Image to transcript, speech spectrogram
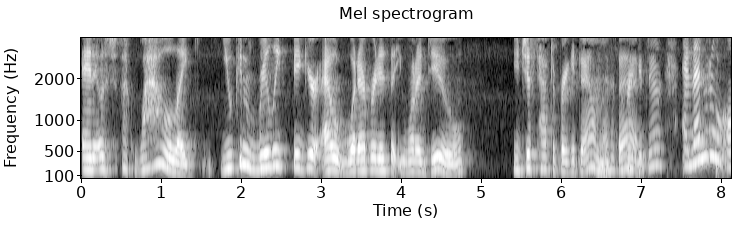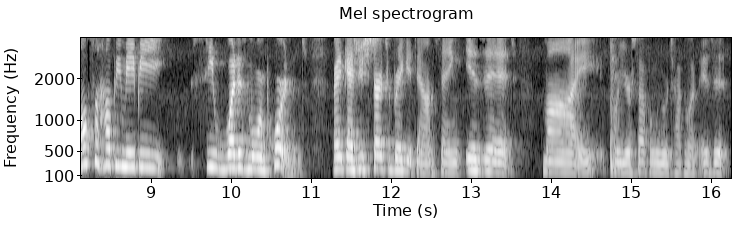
And it was just like wow, like you can really figure out whatever it is that you want to do. You just have to break it down. That's to break it down. And then it'll also help you maybe see what is more important, right? As you start to break it down, saying, is it my for yourself when we were talking about is it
